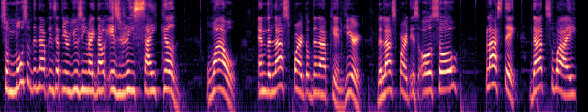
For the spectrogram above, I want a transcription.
So most of the napkins that you're using right now is recycled. Wow! And the last part of the napkin, here, the last part is also plastic. That's why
